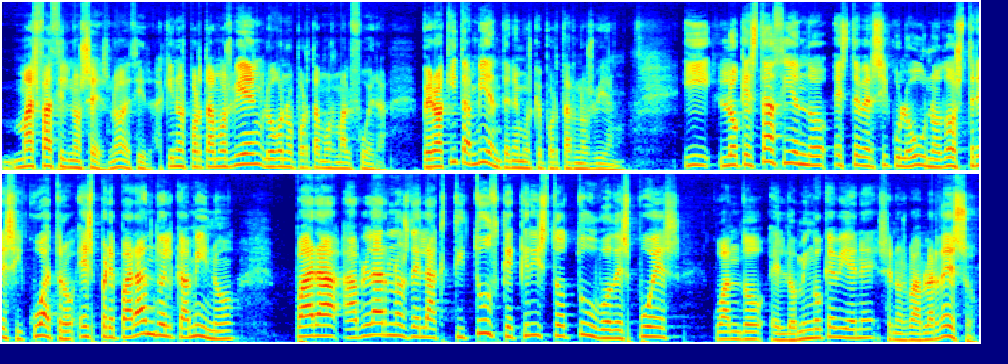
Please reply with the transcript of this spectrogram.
más fácil nos es, ¿no? Es decir, aquí nos portamos bien, luego nos portamos mal fuera. Pero aquí también tenemos que portarnos bien. Y lo que está haciendo este versículo 1, 2, 3 y 4 es preparando el camino para hablarnos de la actitud que Cristo tuvo después, cuando el domingo que viene se nos va a hablar de eso.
